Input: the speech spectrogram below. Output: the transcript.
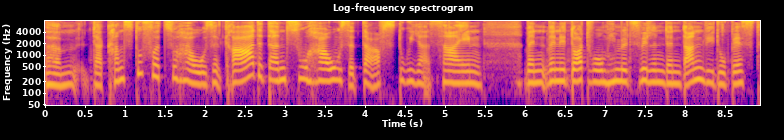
Ähm, da kannst du vor zu Hause, gerade dann zu Hause darfst du ja sein, wenn, wenn nicht dort, wo um Himmels Willen denn dann, wie du bist,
